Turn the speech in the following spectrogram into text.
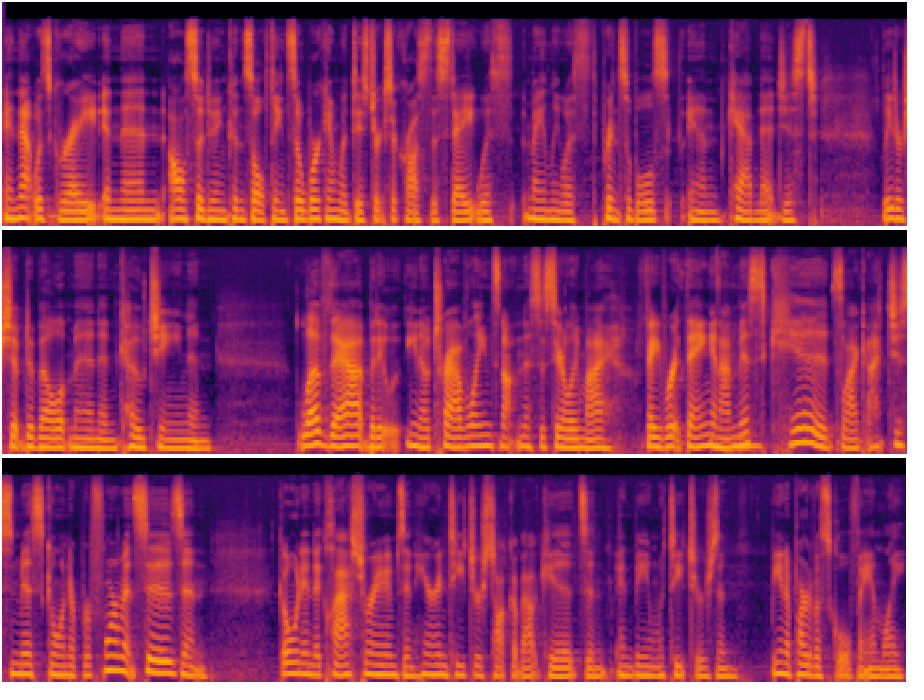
And that was great. And then also doing consulting. So working with districts across the state with mainly with principals and cabinet, just leadership development and coaching and love that. But it, you know, traveling's not necessarily my favorite thing. And I missed kids. Like I just miss going to performances and going into classrooms and hearing teachers talk about kids and, and being with teachers and being a part of a school family.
